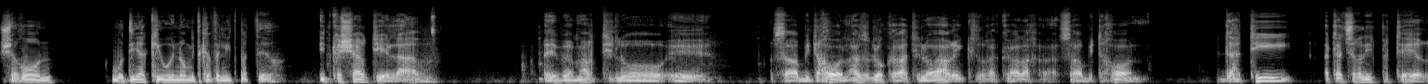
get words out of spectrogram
שרון מודיע כי הוא אינו מתכוון להתפטר. התקשרתי אליו ואמרתי לו, אה, שר הביטחון, אז לא קראתי לו אריק, זה רק קרא לך שר הביטחון. לדעתי, אתה צריך להתפטר.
